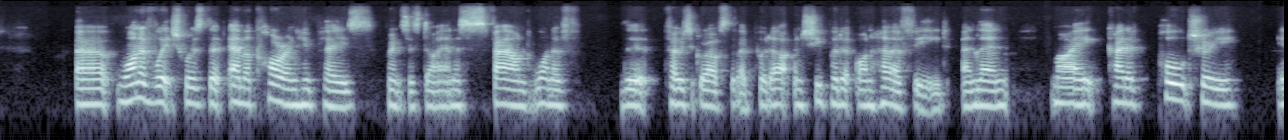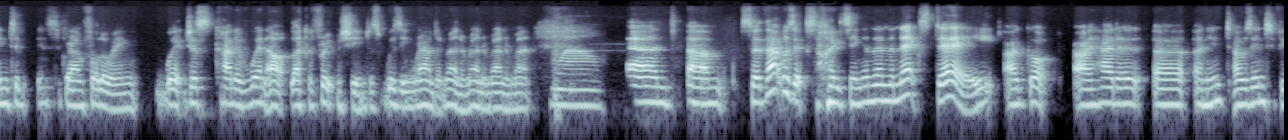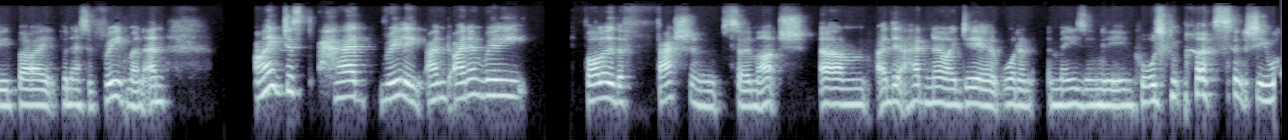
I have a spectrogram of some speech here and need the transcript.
Uh, one of which was that Emma Corrin, who plays Princess Diana, found one of the photographs that I put up and she put it on her feed. And then my kind of paltry into Instagram following where it just kind of went up like a fruit machine, just whizzing round and round and round and round and round. Wow and um, so that was exciting. And then the next day, I got I had a uh, an in, I was interviewed by Vanessa Friedman, and I just had really I'm, I don't really follow the fashion so much. Um, I, did, I had no idea what an amazingly important person she was,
